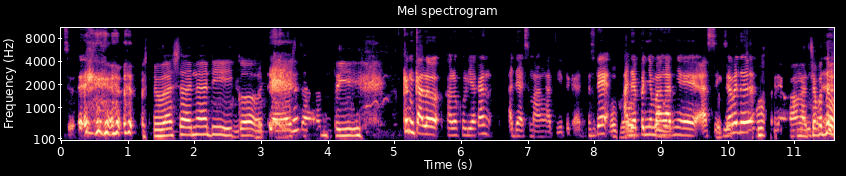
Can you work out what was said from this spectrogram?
Suasana di kota santri. kan kalau kalau kuliah kan ada semangat gitu kan. Maksudnya Oh, ada penyemangatnya asik. Berarti- Siapa tuh? Oh, banyak banget. Siapa tuh?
